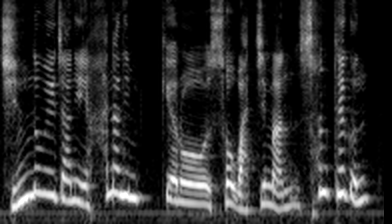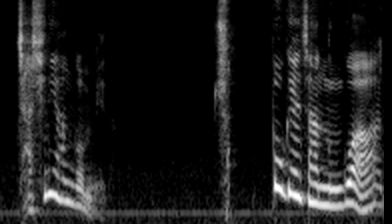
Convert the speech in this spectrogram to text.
진노의 잔이 하나님께로서 왔지만 선택은 자신이 한 겁니다. 축복의 잔과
